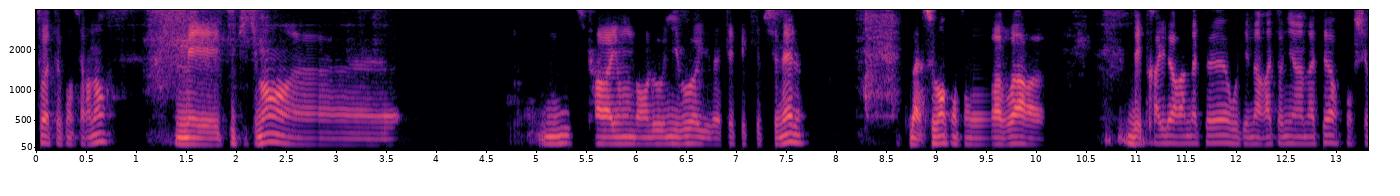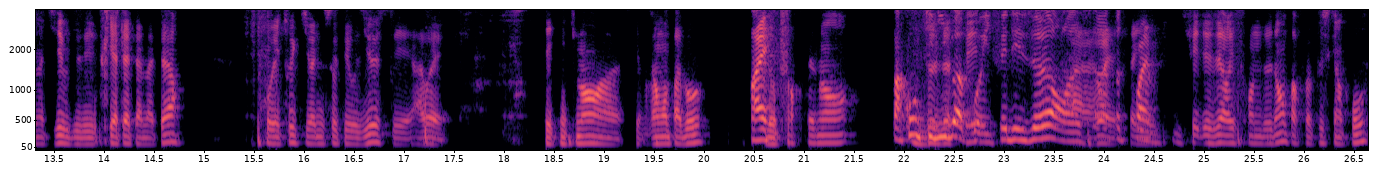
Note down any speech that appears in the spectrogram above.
toi te concernant, mais typiquement, euh, nous qui travaillons dans le haut niveau avec des athlètes exceptionnels, bah souvent quand on va voir euh, des trailers amateurs ou des marathoniens amateurs pour schématiser ou des triathlètes amateurs, le premier truc qui va nous sauter aux yeux, c'est ah ouais, techniquement, euh, c'est vraiment pas beau. Donc forcément, par contre, il y va, quoi. Il fait des heures, euh, ah, pas de problème. Il, fait des heures, il se rentre dedans, parfois plus qu'un pro.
